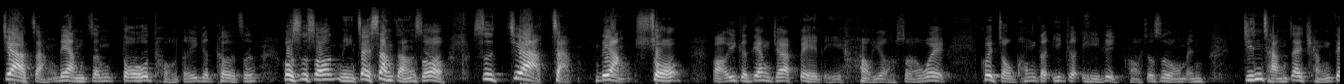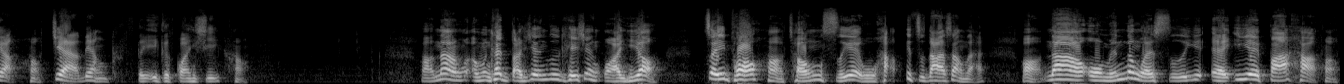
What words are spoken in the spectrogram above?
价涨量增多头的一个特征，或是说你在上涨的时候是价涨量缩啊，一个量价背离，哈，有所谓会走空的一个疑虑，哈，就是我们。经常在强调哈价量的一个关系哈，好，那我们看短线日 K 线完以后，这一波哈从十月五号一直拉上来，哦，那我们认为十月呃一月八号哈，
